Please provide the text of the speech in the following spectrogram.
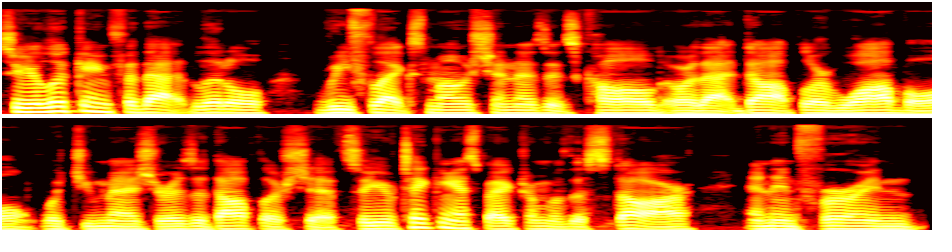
So you're looking for that little reflex motion, as it's called, or that Doppler wobble, which you measure as a Doppler shift. So you're taking a spectrum of the star and inferring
